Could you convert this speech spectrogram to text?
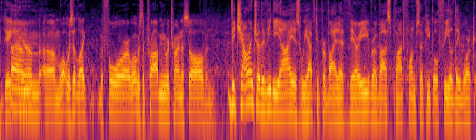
Datrium? Um, what was it like before? What was the problem you were trying to solve? And The challenge of the VDI is we have to provide a very robust platform so people feel they work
